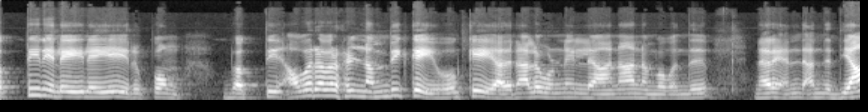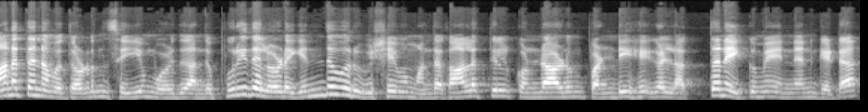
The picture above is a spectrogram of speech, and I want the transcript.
பக்தி நிலையிலேயே இருப்போம். பக்தி அவரவர்கள் நம்பிக்கை ஓகே அதனால் ஒன்றும் இல்லை. ஆனால் நம்ம வந்து நிறைய அந்த அந்த தியானத்தை நம்ம தொடர்ந்து செய்யும் பொழுது அந்த புரிதலோட எந்த ஒரு விஷயமும் அந்த காலத்தில் கொண்டாடும் பண்டிகைகள் அத்தனைக்குமே என்னன்னு கேட்டால்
